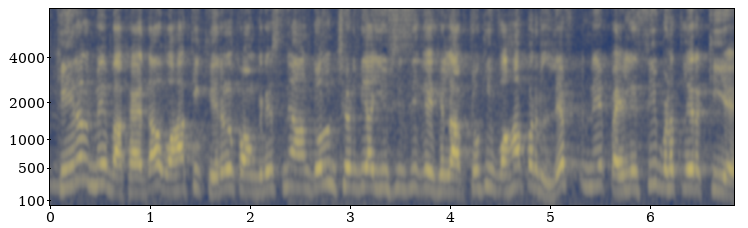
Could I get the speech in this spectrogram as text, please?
केरल में बाकायदा वहाँ की केरल कांग्रेस ने आंदोलन छेड़ दिया यूसीसी के खिलाफ क्योंकि वहाँ पर लेफ़्ट ने पहले से बढ़त ले रखी है।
